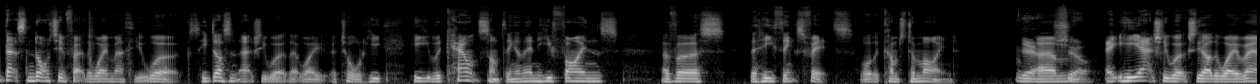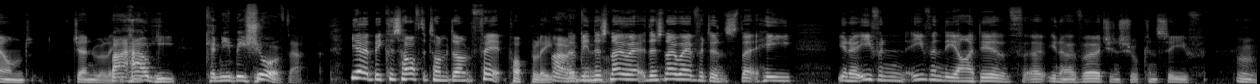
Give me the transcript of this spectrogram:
That's not in fact the way Matthew works. He doesn't actually work that way at all. He he recounts something and then he finds a verse that he thinks fits or that comes to mind. Yeah, Um, sure. He actually works the other way around generally. But He- how he can you be sure of that? yeah, because half the time it don't fit properly. Oh, I mean, there's no there's no evidence that he, you know, even even the idea of uh, you know a virgin shall conceive Hmm.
